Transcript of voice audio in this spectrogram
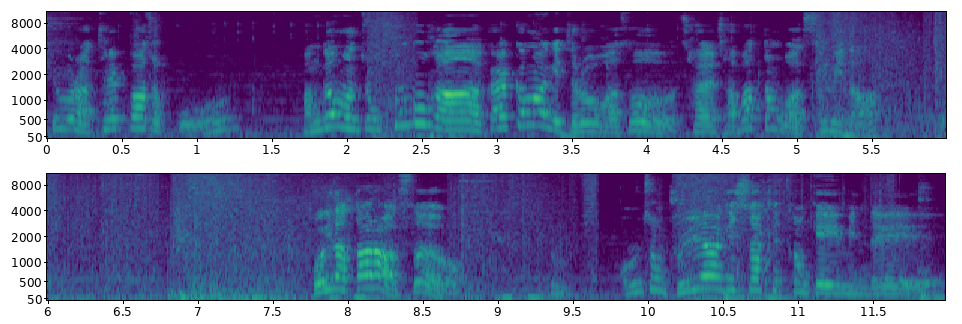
피오라 텔 빠졌고 방금은 좀 콤보가 깔끔하게 들어가서 잘 잡았던 것 같습니다. 거의 다 따라왔어요. 좀 엄청 불리하게 시작했던 게임인데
